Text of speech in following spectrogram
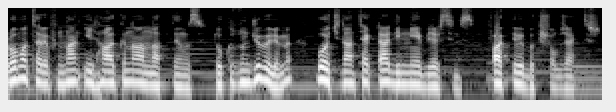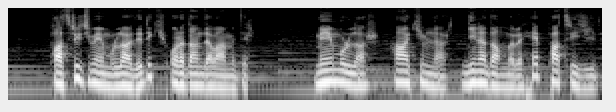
Roma tarafından ilhakını anlattığımız 9. bölümü bu açıdan tekrar dinleyebilirsiniz. Farklı bir bakış olacaktır. Patrici memurlar dedik, oradan devam edelim. Memurlar, hakimler, din adamları hep patriciydi.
